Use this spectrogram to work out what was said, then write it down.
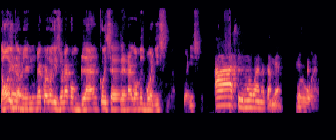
No, y también me acuerdo que hizo una con Blanco y Selena Gómez, buenísima, buenísima. Ah, sí, muy buena también. Muy buena.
